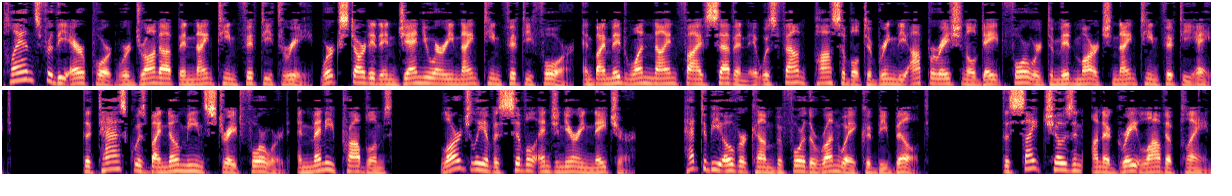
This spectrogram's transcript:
Plans for the airport were drawn up in 1953, work started in January 1954, and by mid-1957 it was found possible to bring the operational date forward to mid-March 1958. The task was by no means straightforward, and many problems—largely of a civil engineering nature—had to be overcome before the runway could be built. The site chosen, on a great lava plain,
